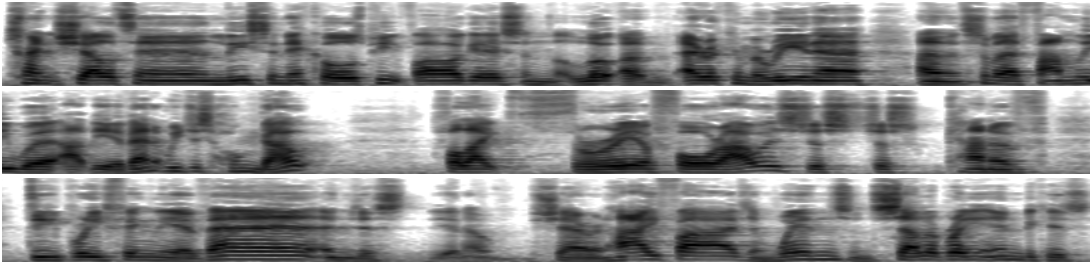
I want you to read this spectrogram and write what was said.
Trent Shelton, Lisa Nichols, Pete Vargas, and um, Eric and Marina, and some of their family were at the event. We just hung out for like three or four hours, just just kind of debriefing the event and just you know sharing high fives and wins and celebrating because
